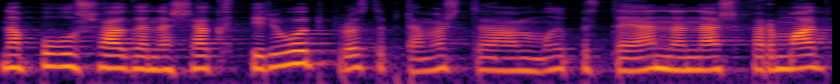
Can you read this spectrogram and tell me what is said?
на полшага, на шаг вперед, просто потому что мы постоянно наш формат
